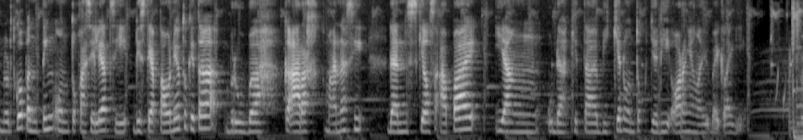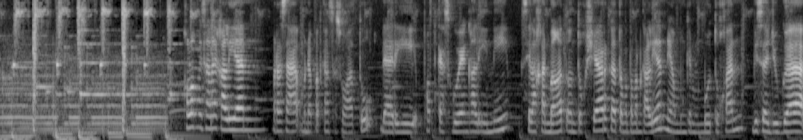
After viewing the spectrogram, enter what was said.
menurut gue penting untuk kasih lihat sih di setiap tahunnya tuh kita berubah ke arah mana sih dan skills apa yang udah kita bikin untuk jadi orang yang lebih baik lagi. Kalau misalnya kalian merasa mendapatkan sesuatu dari podcast gue yang kali ini, silahkan banget untuk share ke teman-teman kalian yang mungkin membutuhkan. Bisa juga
